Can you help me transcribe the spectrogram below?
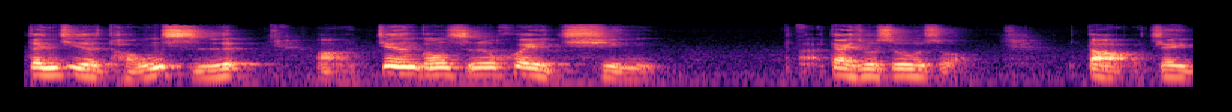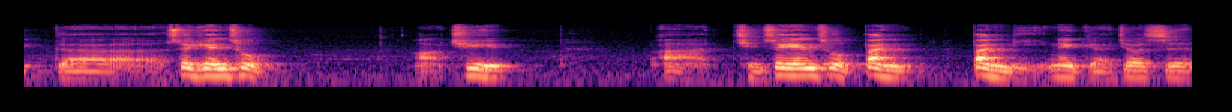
登记的同时，啊，建设公司会请啊代书事务所到这个税捐处啊去啊请税捐处办办理那个就是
